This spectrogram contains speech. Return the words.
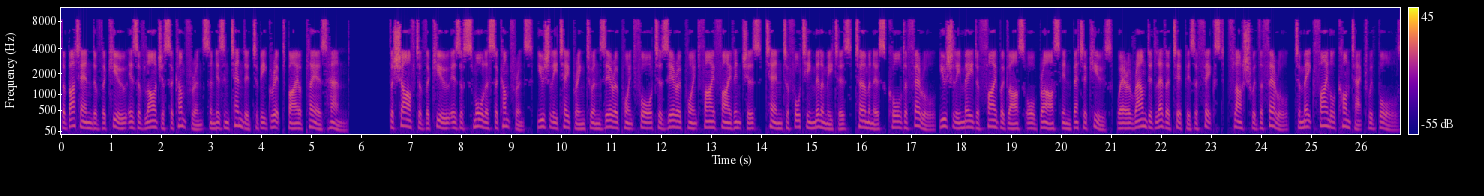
The butt end of the cue is of larger circumference and is intended to be gripped by a player's hand. The shaft of the cue is of smaller circumference, usually tapering to an 0.4 to 0.55 inches 10 to 14 mm terminus called a ferrule usually made of fiberglass or brass in better cues, where a rounded leather tip is affixed, flush with the ferrule, to make final contact with balls.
